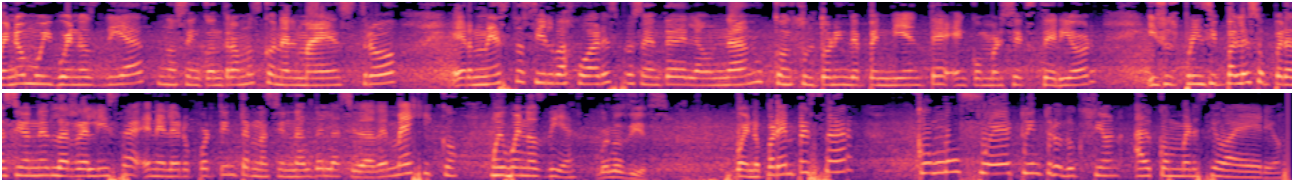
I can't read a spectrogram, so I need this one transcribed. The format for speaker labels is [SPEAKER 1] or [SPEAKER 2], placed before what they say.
[SPEAKER 1] Bueno, muy buenos días. Nos encontramos con el maestro Ernesto Silva Juárez, presidente de la UNAM, consultor independiente en comercio exterior y sus principales operaciones las realiza en el Aeropuerto Internacional de la Ciudad de México. Muy buenos días.
[SPEAKER 2] Buenos días.
[SPEAKER 1] Bueno, para empezar, ¿cómo fue tu introducción al comercio aéreo?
